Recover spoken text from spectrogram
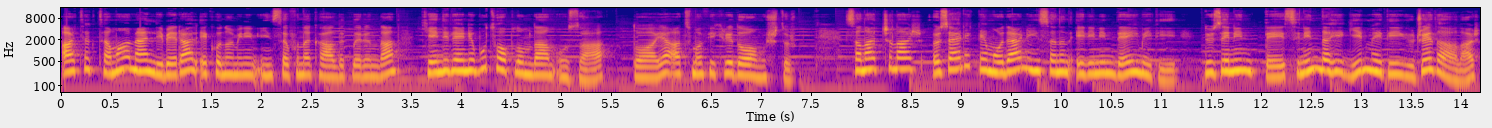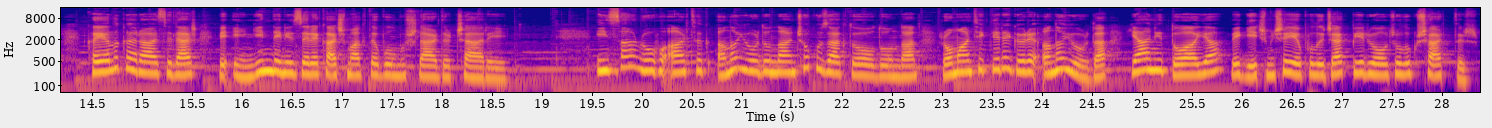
artık tamamen liberal ekonominin insafına kaldıklarından kendilerini bu toplumdan uzağa, doğaya atma fikri doğmuştur. Sanatçılar özellikle modern insanın elinin değmediği, düzenin D'sinin dahi girmediği yüce dağlar, kayalık araziler ve engin denizlere kaçmakta bulmuşlardır çareyi. İnsan ruhu artık ana yurdundan çok uzakta olduğundan romantiklere göre ana yurda yani doğaya ve geçmişe yapılacak bir yolculuk şarttır.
